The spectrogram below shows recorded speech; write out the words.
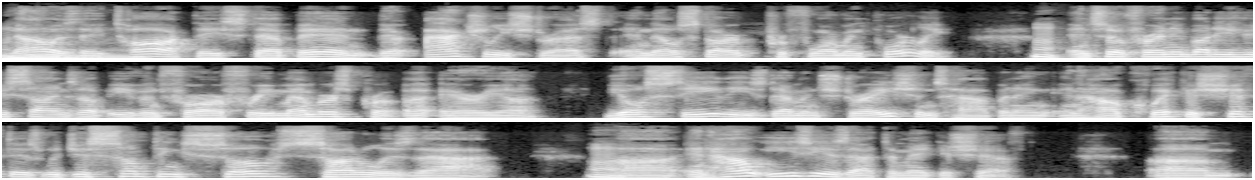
Now, mm-hmm. as they mm. talk, they step in, they're actually stressed and they'll start performing poorly. Hmm. And so, for anybody who signs up even for our free members pro- uh, area, you'll see these demonstrations happening and how quick a shift is with just something so subtle as that. Mm. Uh, and how easy is that to make a shift? Um,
